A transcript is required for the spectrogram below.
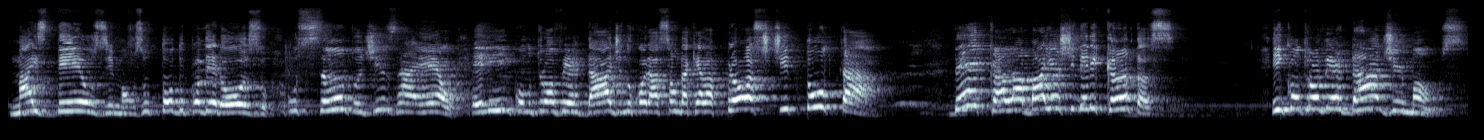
Mas Deus, irmãos, o Todo-Poderoso, o Santo de Israel, ele encontrou verdade no coração daquela prostituta. De Calabaias Xidericantas. Encontrou verdade, irmãos.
